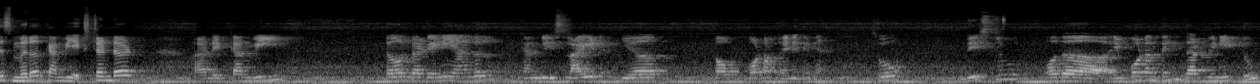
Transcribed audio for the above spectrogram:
this mirror can be extended and it can be turned at any angle. Can be slide here top bottom anything eh? so these two are the important thing that we need to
